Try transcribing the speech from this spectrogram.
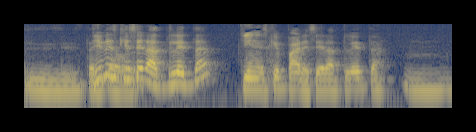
Sí, sí, Tienes que ser atleta, tienes que parecer atleta. Mm.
